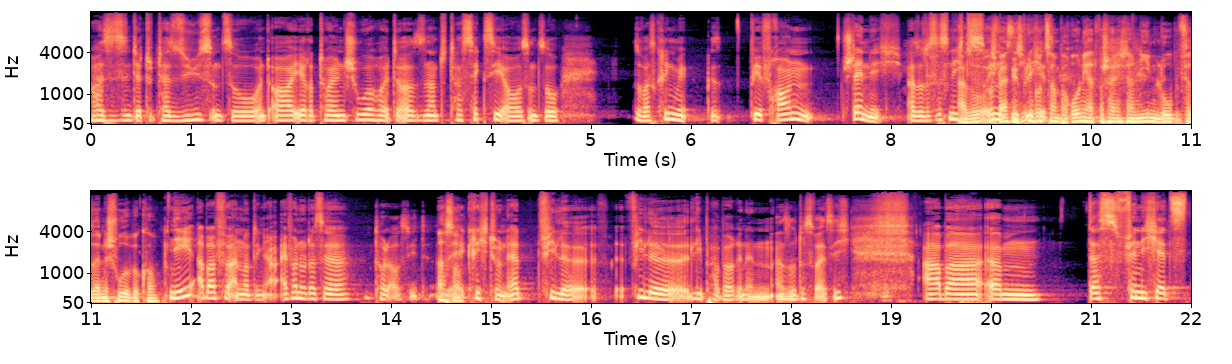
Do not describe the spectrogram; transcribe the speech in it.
oh, sie sind ja total süß und so und oh, ihre tollen Schuhe heute, oh, sie sehen total sexy aus und so. Sowas kriegen wir, wir Frauen Ständig. Also das ist nichts Also ich weiß nicht, Ugo Zamperoni hat wahrscheinlich noch nie ein Lob für seine Schuhe bekommen. Nee, aber für andere Dinge. Einfach nur, dass er toll aussieht. Also Ach so. Er kriegt schon, er hat viele, viele Liebhaberinnen, also das weiß ich. Aber ähm, das finde ich jetzt,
